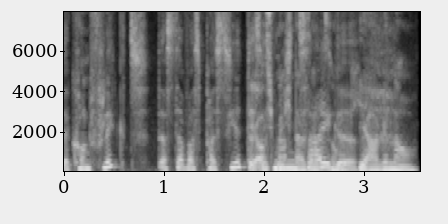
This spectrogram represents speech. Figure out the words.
der Konflikt, dass da was passiert, dass ich mich zeige. Ja, genau.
